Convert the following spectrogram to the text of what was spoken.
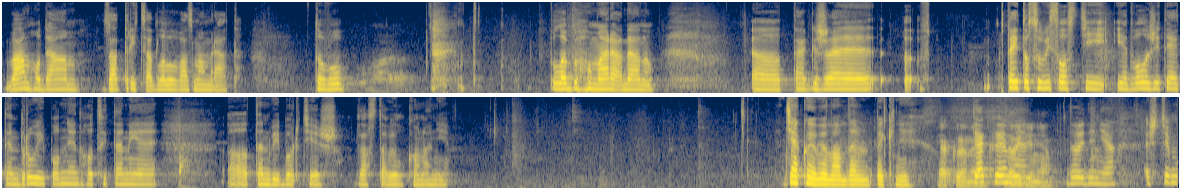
vám ho dám za 30, lebo vás mám rád. To vo... lebo ho má rád, áno. Uh, takže e, v tejto súvislosti je dôležitý aj ten druhý podnet, hoci ten je, uh, ten výbor tiež zastavil konanie. Ďakujeme vám veľmi pekne. Ďakujeme. Ďakujeme. Dovidenia. Dovidenia. Ešte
